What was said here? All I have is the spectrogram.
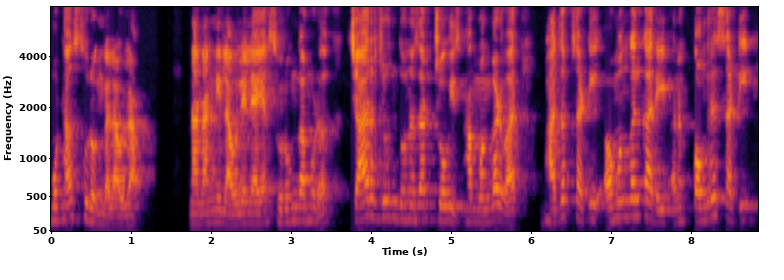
मोठा सुरुंग लावला. नानांनी लावलेल्या या सुरुंगामुळं चार जून दोन हजार चोवीस हा मंगळवार भाजपसाठी अमंगलकारी आणि काँग्रेससाठी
